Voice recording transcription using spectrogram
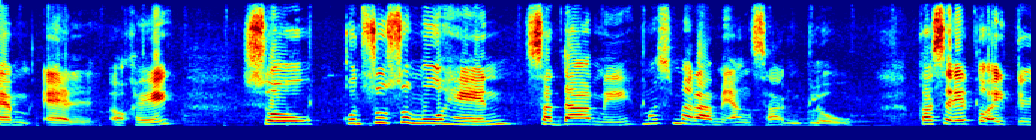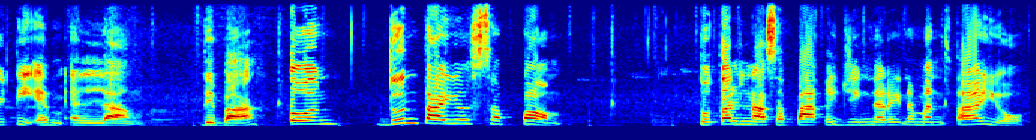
ml. Okay? So, kung susumuhin sa dami, mas marami ang Sunglow. Kasi ito ay 30 ml lang. 'di ba? Doon, doon tayo sa pump. Total nasa packaging na rin naman tayo.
